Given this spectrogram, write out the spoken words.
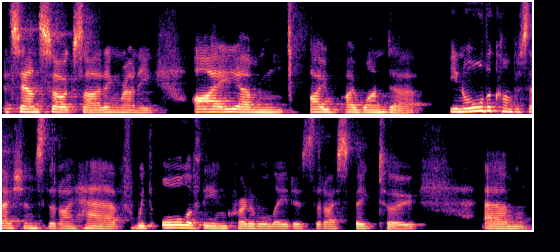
It sounds so exciting rani. I um i i wonder in all the conversations that i have with all of the incredible leaders that i speak to um,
